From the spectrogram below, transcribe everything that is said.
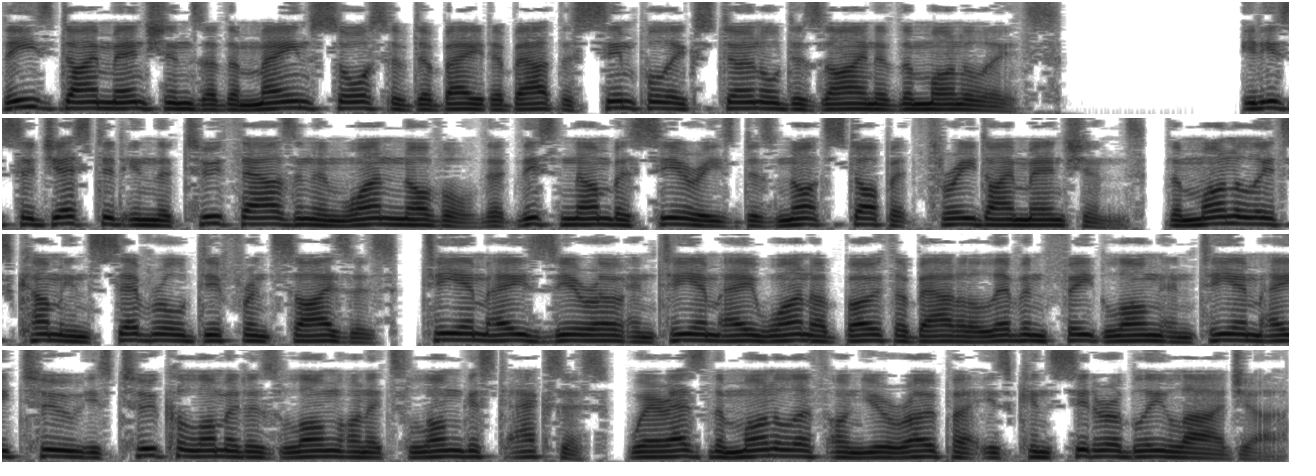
These dimensions are the main source of debate about the simple external design of the monoliths. It is suggested in the 2001 novel that this number series does not stop at three dimensions. The monoliths come in several different sizes. TMA-0 and TMA-1 are both about 11 feet long and TMA-2 is 2 km long on its longest axis, whereas the monolith on Europa is considerably larger.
